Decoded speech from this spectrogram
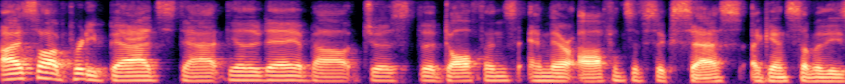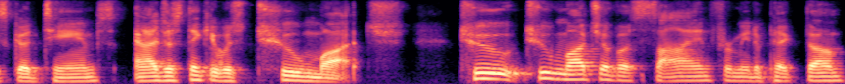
I saw a pretty bad stat the other day about just the Dolphins and their offensive success against some of these good teams, and I just think it was too much, too too much of a sign for me to pick them,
